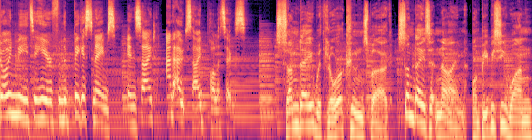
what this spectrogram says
Join me to hear from the biggest names inside and outside politics. Sunday with Laura Kuenssberg. Sundays at 9 on BBC One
